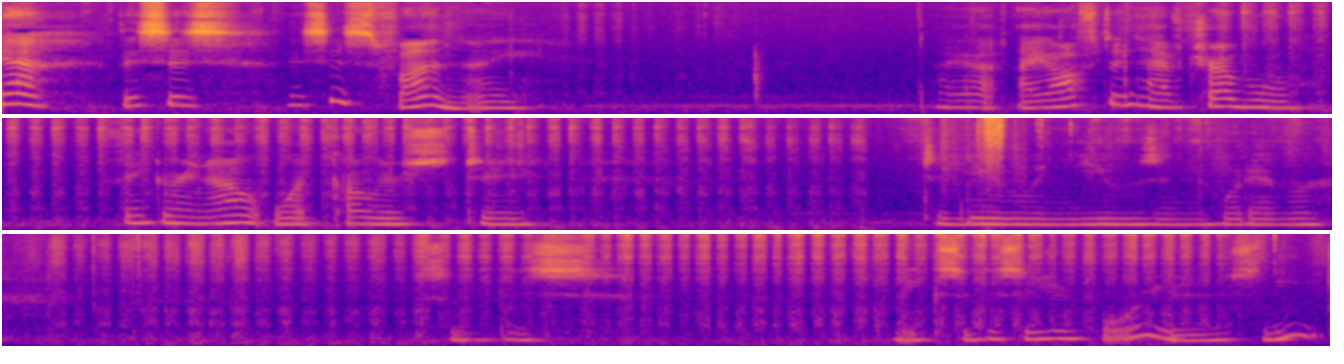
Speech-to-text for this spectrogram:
Yeah, this is this is fun. I I uh, I often have trouble figuring out what colors to to do and use and whatever. So this makes a decision for you it's neat.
